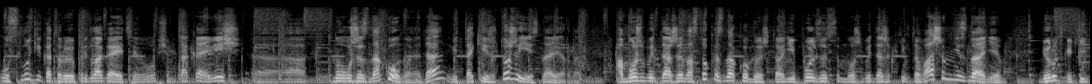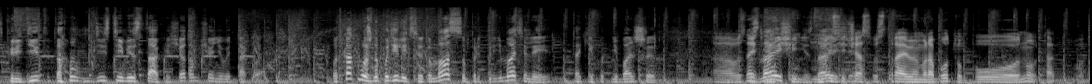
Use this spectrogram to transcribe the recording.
услуги, которые вы предлагаете, в общем, такая вещь, э, ну, уже знакомая, да? Ведь такие же тоже есть, наверное. А может быть, даже настолько знакомые, что они пользуются, может быть, даже каким-то вашим незнанием, берут какие-то кредиты там в 10 местах, еще там что-нибудь такое. Вот как можно поделить всю эту массу предпринимателей таких вот небольших? А, Вы знаете, Знающие, не знающие. Мы сейчас выстраиваем работу по, ну так, вот,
